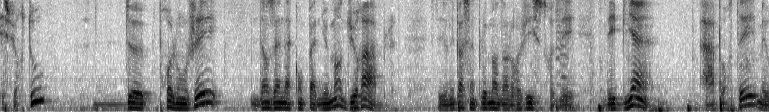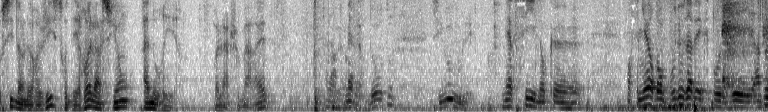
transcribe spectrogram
et surtout de prolonger dans un accompagnement durable on n'est pas simplement dans le registre des, des biens à apporter, mais aussi dans le registre des relations à nourrir. Voilà, je m'arrête. Alors, merci. d'autres, si vous voulez. Merci. Donc, euh, Monseigneur, donc vous nous avez exposé un peu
